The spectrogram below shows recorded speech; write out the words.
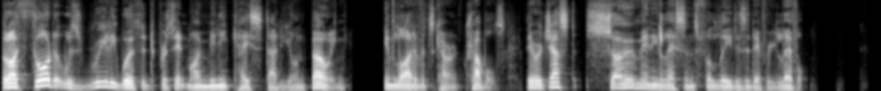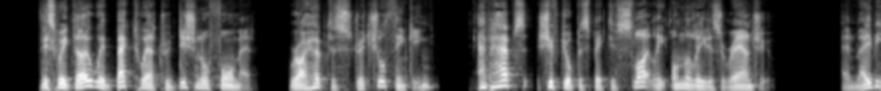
But I thought it was really worth it to present my mini case study on Boeing in light of its current troubles. There are just so many lessons for leaders at every level. This week, though, we're back to our traditional format where I hope to stretch your thinking and perhaps shift your perspective slightly on the leaders around you, and maybe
